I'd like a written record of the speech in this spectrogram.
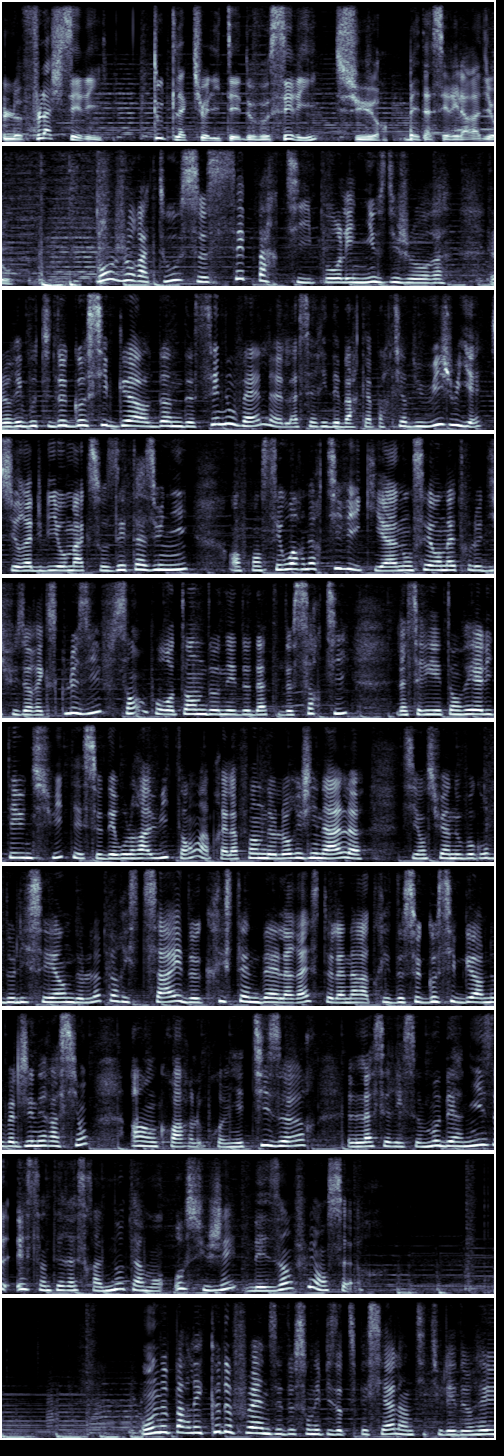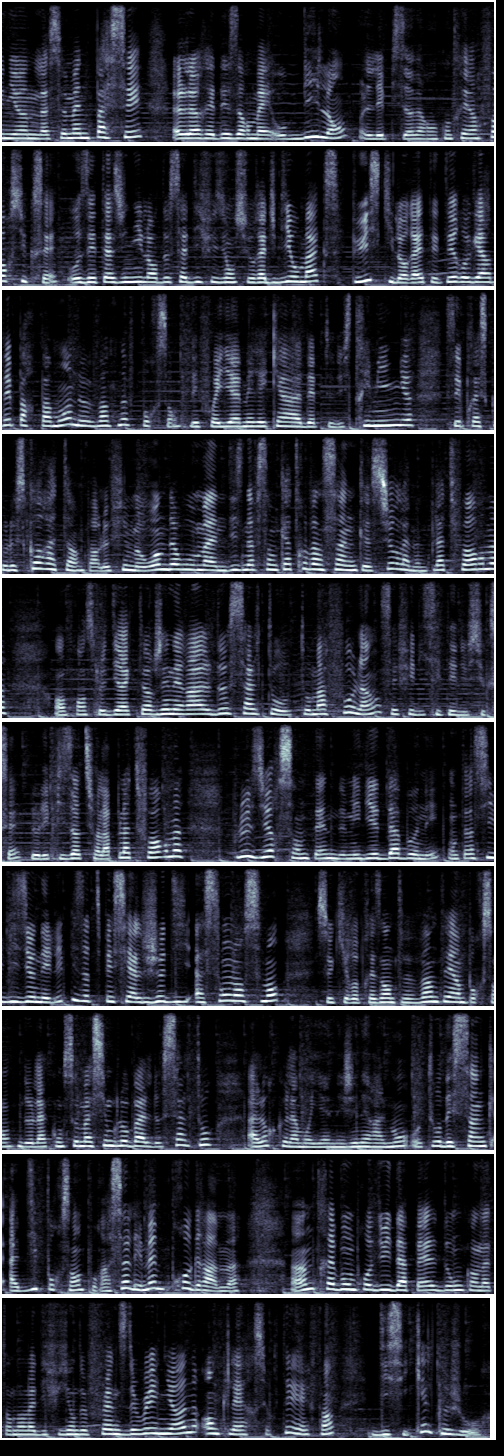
Le Flash Série. Toute l'actualité de vos séries sur Beta Série La Radio. Bonjour à tous, c'est parti pour les news du jour. Le reboot de Gossip Girl donne de ses nouvelles. La série débarque à partir du 8 juillet sur HBO Max aux États-Unis. En France, c'est Warner TV qui a annoncé en être le diffuseur exclusif sans pour autant donner de date de sortie. La série est en réalité une suite et se déroulera 8 ans après la fin de l'original. Si on suit un nouveau groupe de lycéens de l'Upper East Side, Kristen Bell reste la narratrice de ce Gossip Girl nouvelle génération. À en croire le premier teaser, la série se modernise et s'intéressera notamment au sujet des influenceurs. On ne parlait que de Friends et de son épisode spécial intitulé de Réunion la semaine passée. L'heure est désormais au bilan. L'épisode a rencontré un fort succès aux États-Unis lors de sa diffusion sur HBO Max, puisqu'il aurait été regardé par pas moins de 29% des foyers américains adeptes du streaming. C'est presque le score atteint par le film Wonder Woman 1985 sur la même plateforme. En France, le directeur général de Salto, Thomas Follin, s'est félicité du succès de l'épisode sur la plateforme. Plusieurs centaines de milliers d'abonnés ont ainsi visionné l'épisode spécial jeudi à son lancement, ce qui représente 21% de la consommation globale de Salto, alors que la moyenne est généralement autour des 5 à 10% pour un seul et même programme. Un très bon produit d'appel donc en attendant la diffusion de Friends de Réunion en clair sur TF1 d'ici quelques jours.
